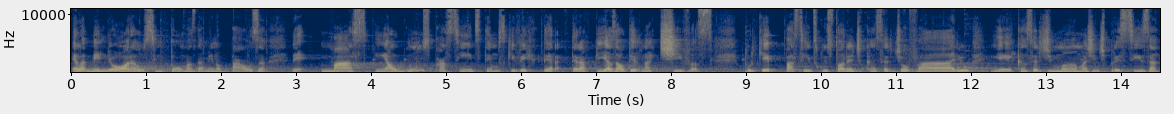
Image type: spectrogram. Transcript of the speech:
ela melhora os sintomas da menopausa, né? mas em alguns pacientes temos que ver ter terapias alternativas, porque pacientes com história de câncer de ovário, e, câncer de mama, a gente precisa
